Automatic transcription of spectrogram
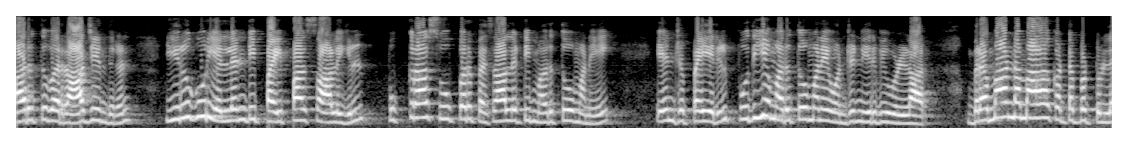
மருத்துவர் ராஜேந்திரன் இருகூர் எல்என்டி பைபாஸ் சாலையில் புக்ரா சூப்பர் ஸ்பெஷாலிட்டி மருத்துவமனை என்ற பெயரில் புதிய மருத்துவமனை ஒன்றை நிறுவியுள்ளார். பிரம்மாண்டமாக கட்டப்பட்டுள்ள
